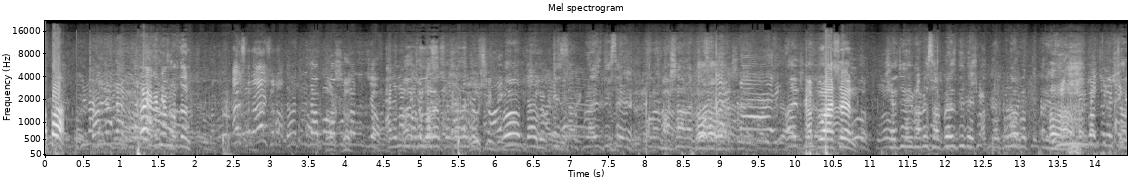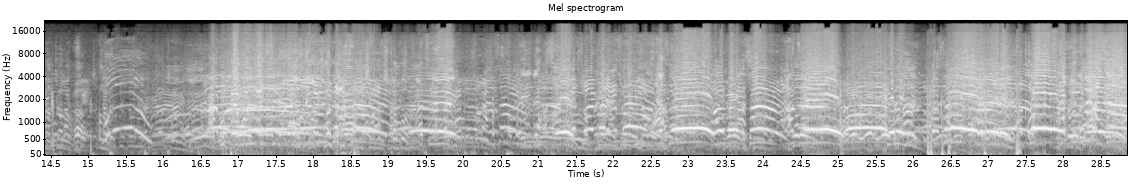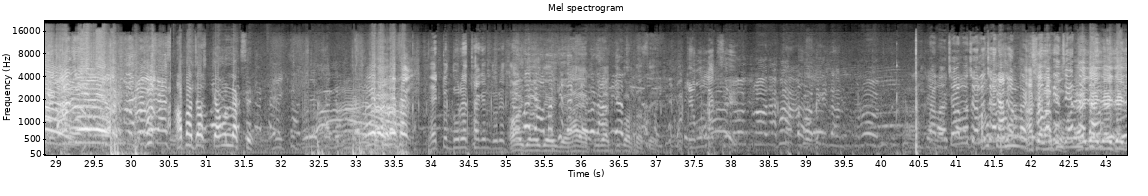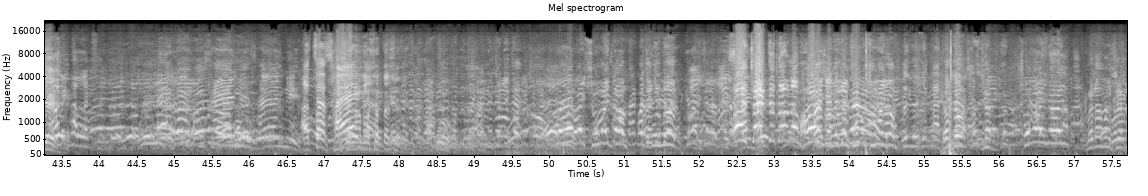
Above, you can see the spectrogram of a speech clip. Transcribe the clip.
আপা আপু আসেন সে যে এইভাবে সারপ্রাইজ দিবে চলো চলো আপু কেমন লাগছে আপা জাস্ট কেমন লাগছে? একটু দূরে থাকেন দূরে থাকেন। ওই যে ওই যে আয় পুরা কি করতেছে? চলো চলো চলো কেমন লাগছে? আসেন আমাকে আপু যেতে এই যে এই যে এই যে, অনেক ভালো লাগছে। আচ্ছা ছায় আমার সাথে আসেন আপু ম্যাডাম আছে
